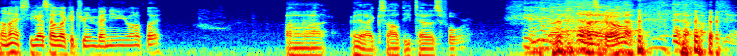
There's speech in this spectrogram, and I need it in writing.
Oh, nice. You guys have like a dream venue you want to play? Uh, I really like Salty Toes 4. Let's go.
